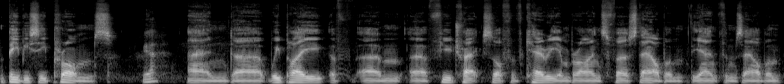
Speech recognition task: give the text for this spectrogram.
BBC Proms Yeah. and uh, we play a, um, a few tracks off of Kerry and Brian's first album, the Anthems album,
